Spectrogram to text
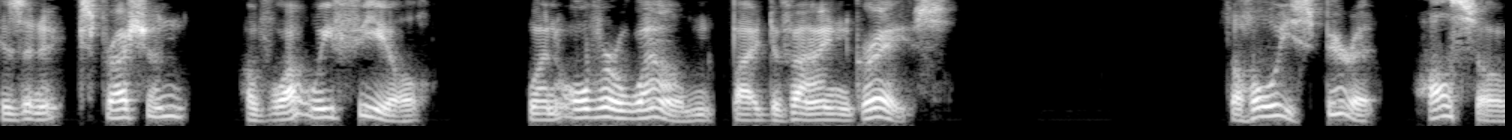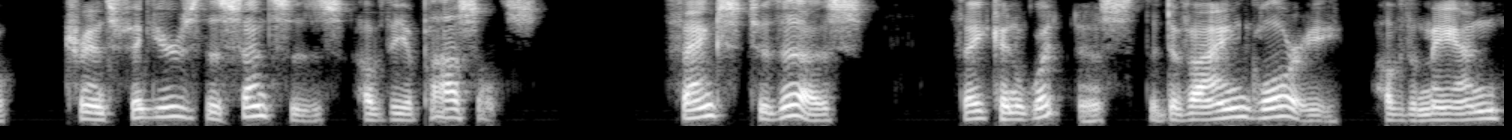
is an expression of what we feel when overwhelmed by divine grace. The Holy Spirit also transfigures the senses of the apostles. Thanks to this, they can witness the divine glory of the man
